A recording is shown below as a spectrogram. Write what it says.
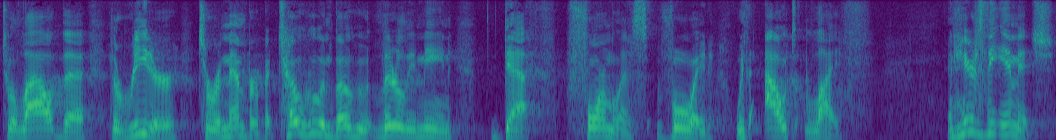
to allow the, the reader to remember. But tohu and bohu literally mean death, formless, void, without life. And here's the image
